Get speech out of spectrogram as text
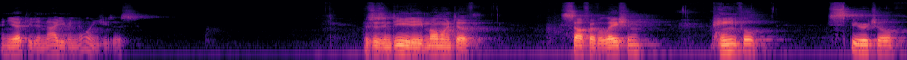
And yet he denied even knowing Jesus. This is indeed a moment of self revelation painful, spiritual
